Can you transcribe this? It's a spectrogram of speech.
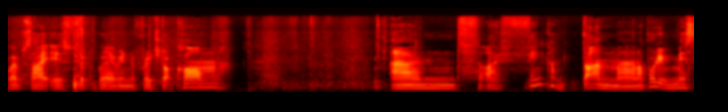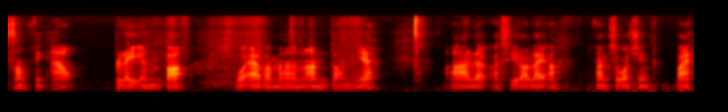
website is footwearinthefridge.com. And I think I'm done, man. I probably missed something out blatant, but whatever, man. I'm done, yeah? Uh, look, I'll see you all later. Thanks for watching. Bye.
